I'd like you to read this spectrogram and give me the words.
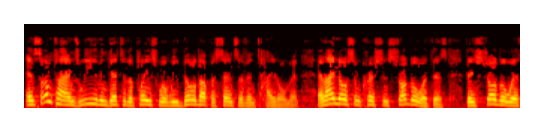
and sometimes we even get to the place where we build up a sense of entitlement. And I know some Christians struggle with this. They struggle with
